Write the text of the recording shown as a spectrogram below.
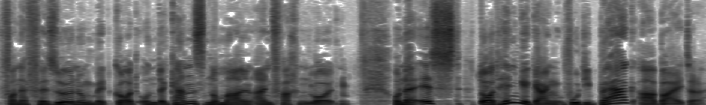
von der Versöhnung mit Gott unter ganz normalen, einfachen Leuten. Und er ist dorthin gegangen, wo die Bergarbeiter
